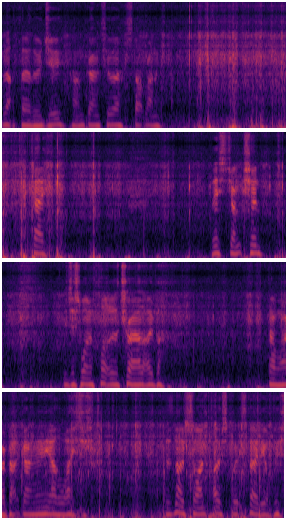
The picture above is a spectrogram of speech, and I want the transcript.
without further ado I'm going to uh, start running. Okay. This junction you just want to follow the trail over. Don't worry about going any other way there's no signpost but it's fairly obvious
